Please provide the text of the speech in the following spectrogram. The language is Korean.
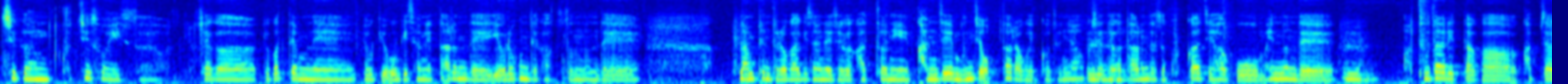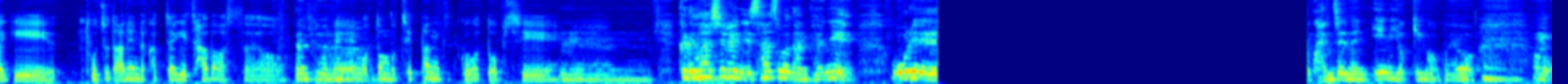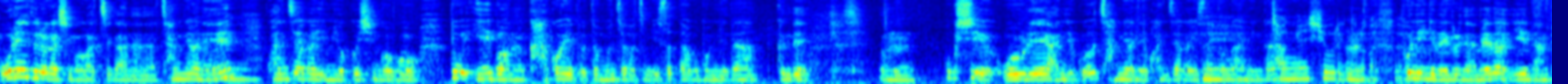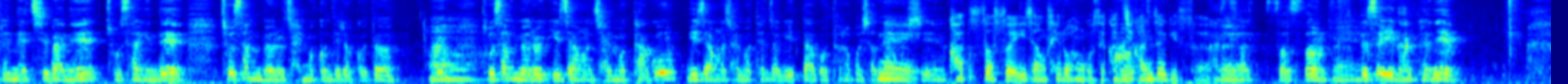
지금 구치소에 있어요. 제가 이것 때문에 여기 오기 전에 다른데 여러 군데 갔었는데 남편 들어가기 전에 제가 갔더니 간제에 문제 없다라고 했거든요. 그래서 음. 내가 다른 데서 국까지 하고 했는데 음. 두 달 있다가 갑자기 도주도 안 했는데 갑자기 잡아왔어요. 남편은 네, 어떤 뭐 재판 그것도 없이 음, 근데 사실은 이 사주가 남편이 올해 관제는 이미 엮인 거고요. 어, 올해 들어가신 것 같지가 않아. 작년에 네. 관제가 이미 엮으신 거고 또 이번 과거에도 또 문제가 좀 있었다고 봅니다. 근데 음, 혹시 올해 아니고 작년에 관제가 있었던 네, 거 아닌가? 작년 10월에 음, 들어갔어요. 본인이 왜 그러냐면은 이 남편네 집안의 조상인데 조상묘를 잘못 건드렸거든. 응? 아. 조상묘를 이장을 잘못하고 미장을 잘못한 적이 있다고 들어보셨나 네, 혹시? 갔었어요. 이장 새로 한 곳에 같이 아, 간 적이 있어요. 네. 갔었어. 네. 그래서 이 남편이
